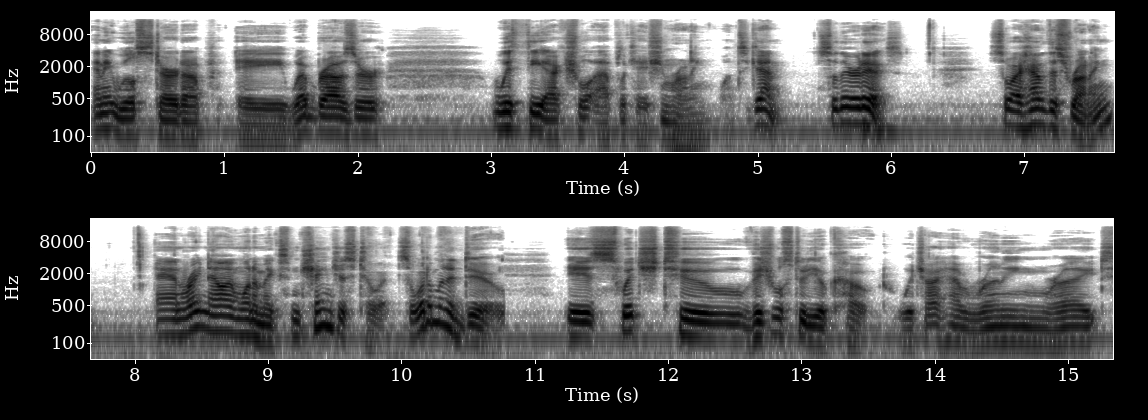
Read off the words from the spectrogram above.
And it will start up a web browser with the actual application running once again. So there it is. So I have this running, and right now I want to make some changes to it. So what I'm going to do is switch to Visual Studio Code, which I have running right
